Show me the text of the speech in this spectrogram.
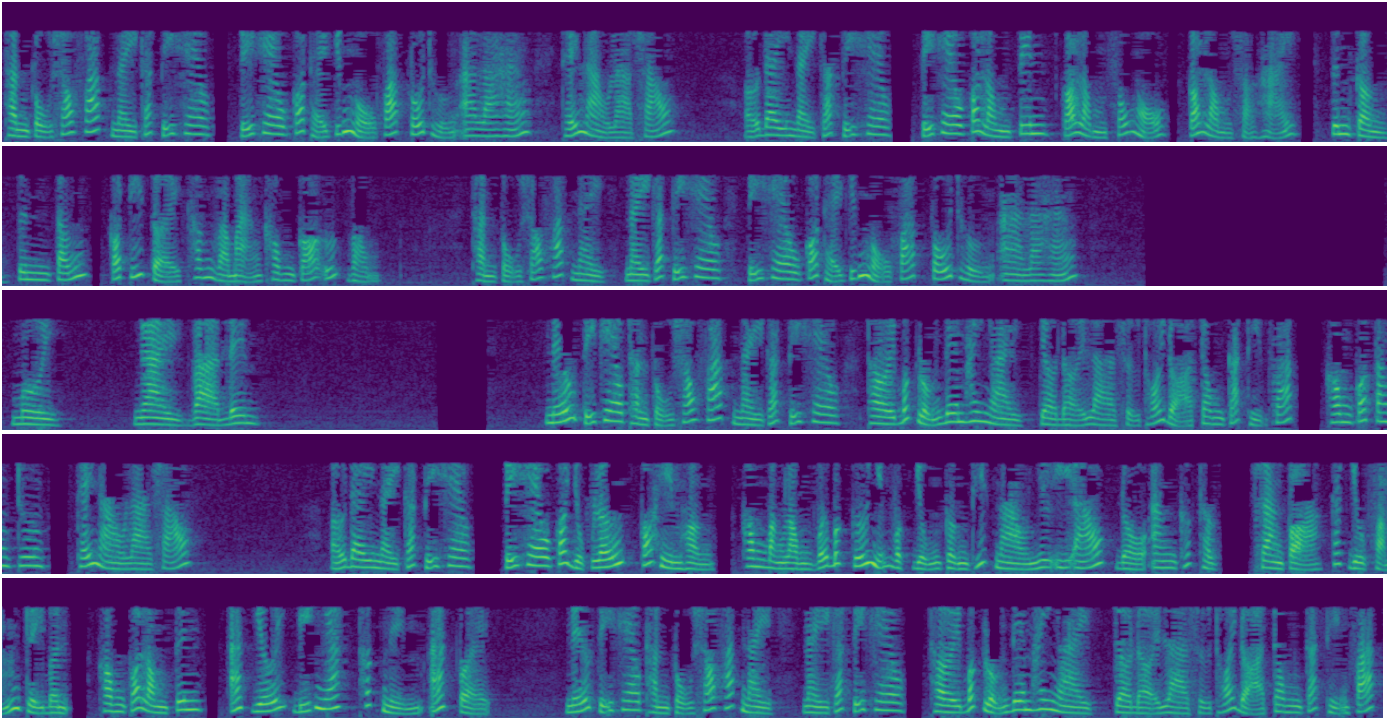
Thành tựu sáu pháp này các tỷ kheo, tỷ kheo có thể chứng ngộ pháp tối thượng A-la-hán, thế nào là sáu? Ở đây này các tỷ kheo, tỷ kheo có lòng tin, có lòng xấu hổ, có lòng sợ hãi, tinh cần, tinh tấn, có trí tuệ thân và mạng không có ước vọng. Thành tựu sáu pháp này, này các tỷ kheo, tỷ kheo có thể chứng ngộ pháp tối thượng A-la-hán. 10. Ngày và đêm Nếu tỷ kheo thành tựu sáu pháp này các tỷ kheo, thời bất luận đêm hay ngày, chờ đợi là sự thối đọa trong các thiện pháp, không có tăng trương, thế nào là sáu? Ở đây này các tỷ kheo, tỷ kheo có dục lớn, có hiềm hận, không bằng lòng với bất cứ những vật dụng cần thiết nào như y áo, đồ ăn khất thực, sàng tọa, các dược phẩm trị bệnh, không có lòng tin, ác giới, biến nhát, thất niệm, ác tuệ. Nếu tỷ kheo thành tựu sáu pháp này, này các tỷ kheo, thời bất luận đêm hay ngày, chờ đợi là sự thói đọa trong các thiện pháp.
